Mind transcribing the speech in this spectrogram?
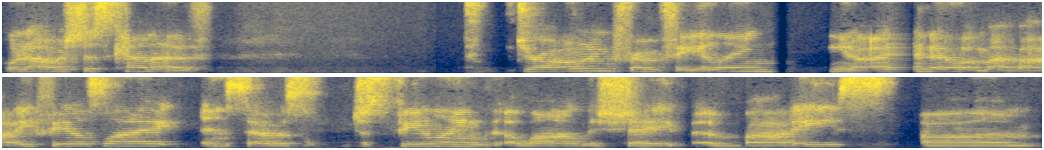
when I was just kind of drawing from feeling you know, I know what my body feels like. And so I was just feeling along the shape of bodies. Um,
